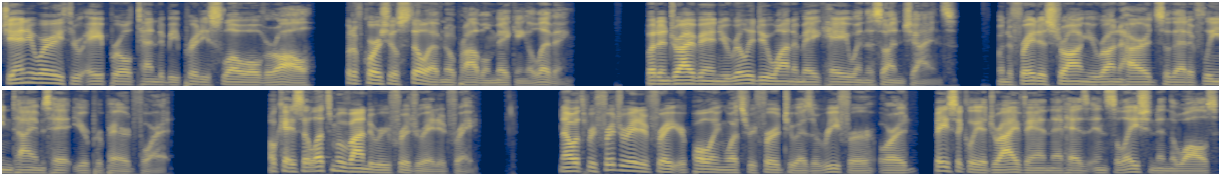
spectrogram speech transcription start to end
January through April tend to be pretty slow overall, but of course you'll still have no problem making a living. But in dry van, you really do want to make hay when the sun shines. When the freight is strong, you run hard so that if lean times hit, you're prepared for it. Okay, so let's move on to refrigerated freight. Now, with refrigerated freight, you're pulling what's referred to as a reefer, or a, basically a dry van that has insulation in the walls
